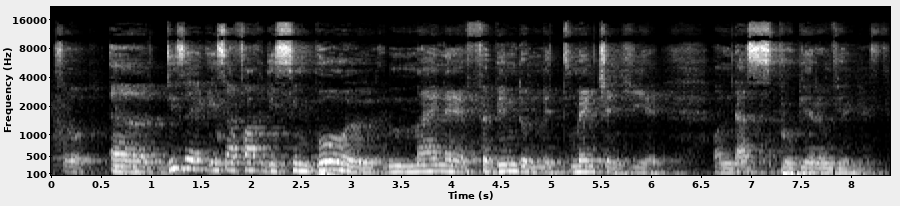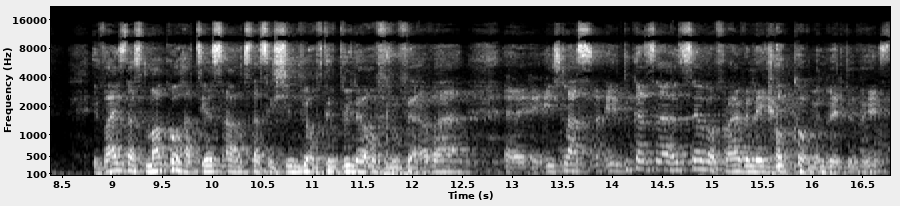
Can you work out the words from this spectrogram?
So, äh, diese ist einfach das Symbol meiner Verbindung mit Menschen hier. Und das probieren wir jetzt. Ich weiß, dass Marco hat jetzt Angst, dass ich ihn auf die Bühne aufrufe, aber ich lasse, du kannst äh, selber freiwillig auch kommen, wenn du willst.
